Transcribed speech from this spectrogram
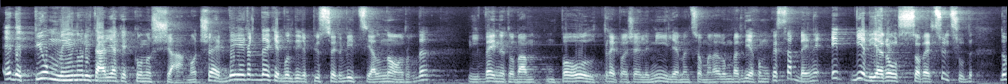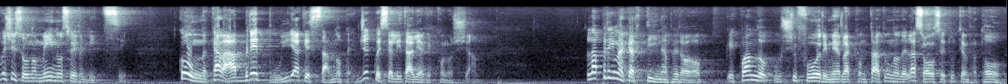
ed è più o meno l'Italia che conosciamo, c'è verde che vuol dire più servizi al nord, il Veneto va un po' oltre, poi c'è l'Emilia, ma insomma la Lombardia comunque sta bene, e via via rosso verso il sud dove ci sono meno servizi, con Calabria e Puglia che stanno peggio, e questa è l'Italia che conosciamo. La prima cartina però, che quando uscì fuori mi ha raccontato uno della SOSE, tutti hanno fatto, oh,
